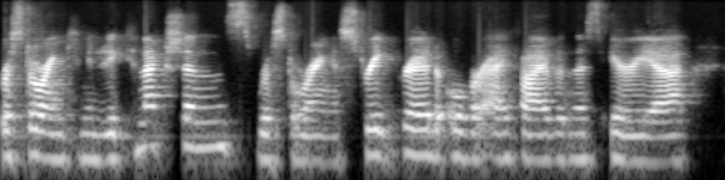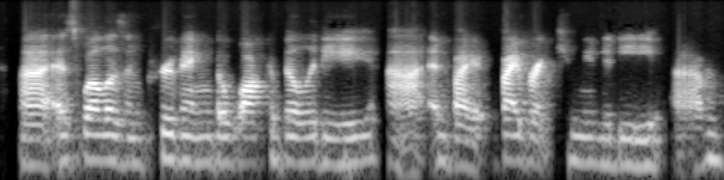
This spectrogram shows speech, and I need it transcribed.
restoring community connections, restoring a street grid over I-5 in this area, uh, as well as improving the walkability uh, and vi vibrant community, um,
